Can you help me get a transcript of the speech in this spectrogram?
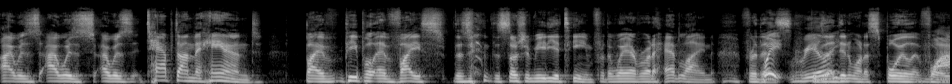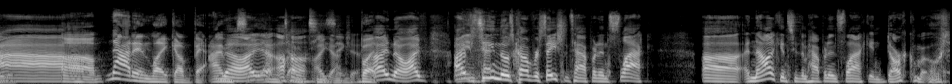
I was I was I was tapped on the hand by people at Vice, the, the social media team, for the way I wrote a headline for this. Wait, Because really? I didn't want to spoil it for Wow. you. Um, not in like a bad. I'm, no, I, I'm, I'm uh-huh, I teasing, gotcha. but I know I've I've mean, seen te- those conversations happen in Slack, uh, and now I can see them happen in Slack in dark mode.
